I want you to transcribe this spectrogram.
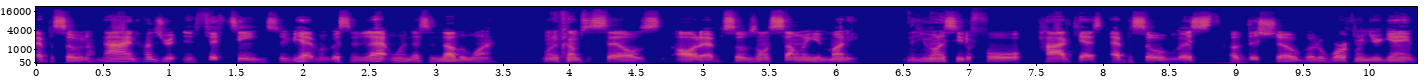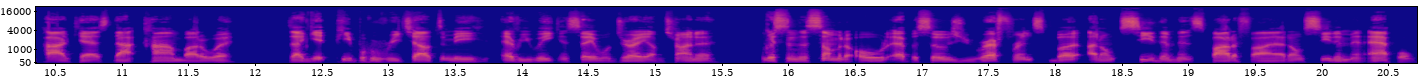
episode 915. So if you haven't listened to that one, that's another one when it comes to sales, all the episodes on selling and money. If you want to see the full podcast episode list of this show, go to workonyourgamepodcast.com, by the way. I get people who reach out to me every week and say, Well, Dre, I'm trying to listen to some of the old episodes you referenced, but I don't see them in Spotify. I don't see them in Apple.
